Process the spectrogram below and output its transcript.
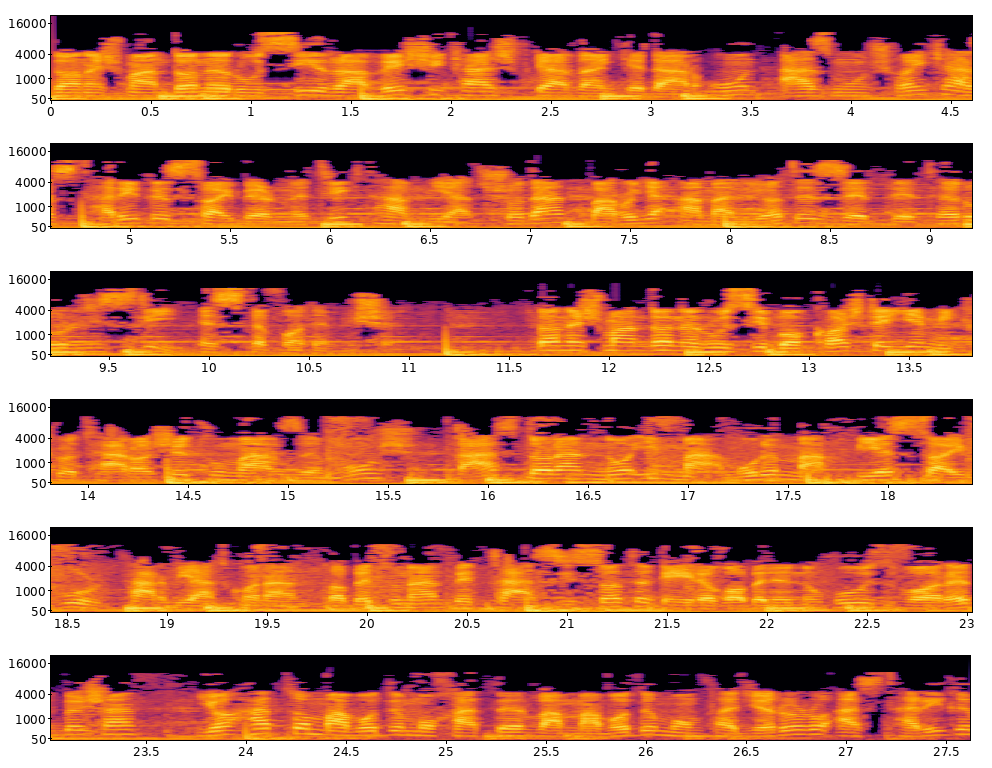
دانشمندان روسی روشی کشف کردند که در اون از موشهایی که از طریق سایبرنتیک تقویت شدن برای عملیات ضد تروریستی استفاده میشه. دانشمندان روسی با کاشت یه میکرو تراشه تو مغز موش قصد دارن نوعی مأمور مخفی سایبورگ تربیت کنند تا بتونن به تأسیسات غیرقابل نفوذ وارد بشن یا حتی مواد مخدر و مواد منفجره رو از طریق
